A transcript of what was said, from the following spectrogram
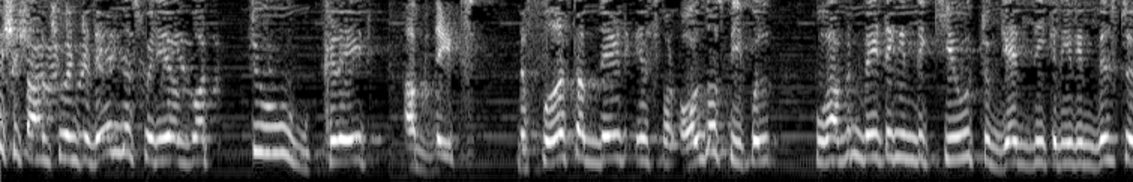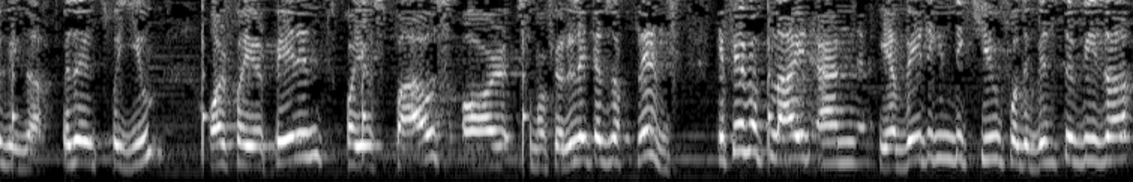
is Shitanshu and today in this video I've got two great updates. The first update is for all those people who have been waiting in the queue to get the Canadian visitor visa, whether it's for you or for your parents, for your spouse or some of your relatives or friends. If you have applied and you're waiting in the queue for the visitor visa,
